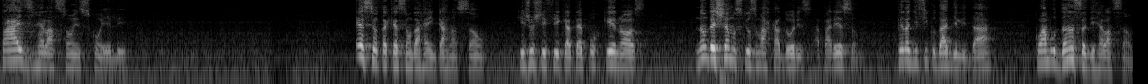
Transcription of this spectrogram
tais relações com ele? Essa é outra questão da reencarnação, que justifica até porque nós não deixamos que os marcadores apareçam pela dificuldade de lidar com a mudança de relação.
